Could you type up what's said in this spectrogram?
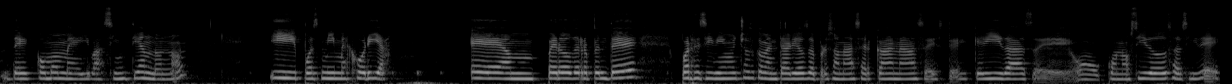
de cómo me iba sintiendo, ¿no? Y pues mi mejoría. Em, pero de repente pues recibí muchos comentarios de personas cercanas, este, queridas eh, o conocidos así de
